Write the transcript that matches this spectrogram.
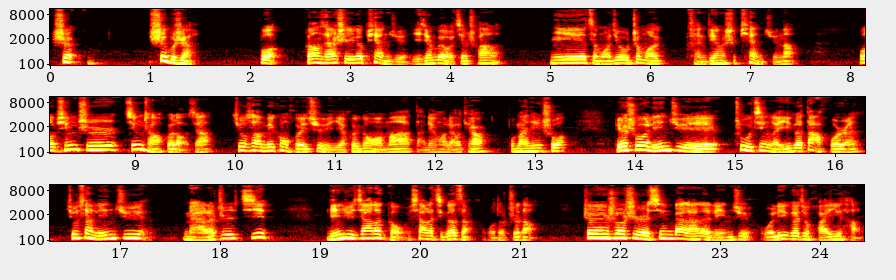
是，是不是？不，刚才是一个骗局，已经被我揭穿了。你怎么就这么肯定是骗局呢？我平时经常回老家，就算没空回去，也会跟我妈打电话聊天。不瞒您说，别说邻居住进了一个大活人，就算邻居买了只鸡，邻居家的狗下了几个崽儿，我都知道。这人说是新搬来的邻居，我立刻就怀疑他了。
